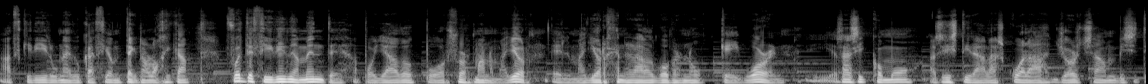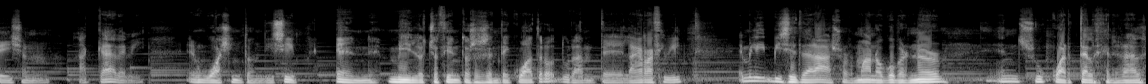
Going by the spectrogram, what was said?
adquirir una educación tecnológica fue decididamente apoyado por su hermano mayor, el mayor general gobernador Kay Warren, y es así como asistirá a la escuela Georgetown Visitation Academy en Washington, D.C. En 1864, durante la Guerra Civil, Emily visitará a su hermano gobernador en su cuartel general,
